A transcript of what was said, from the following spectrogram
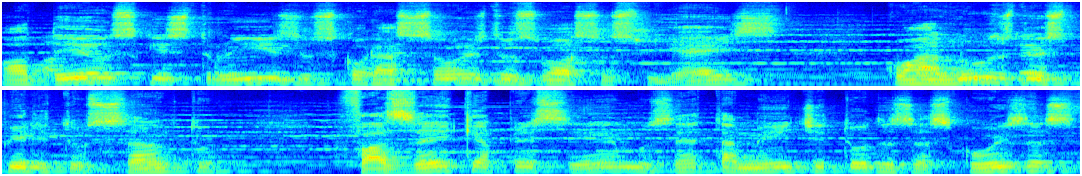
Ó Deus, que instruís os corações dos vossos fiéis, com a luz do Espírito Santo, fazei que apreciemos retamente todas as coisas,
